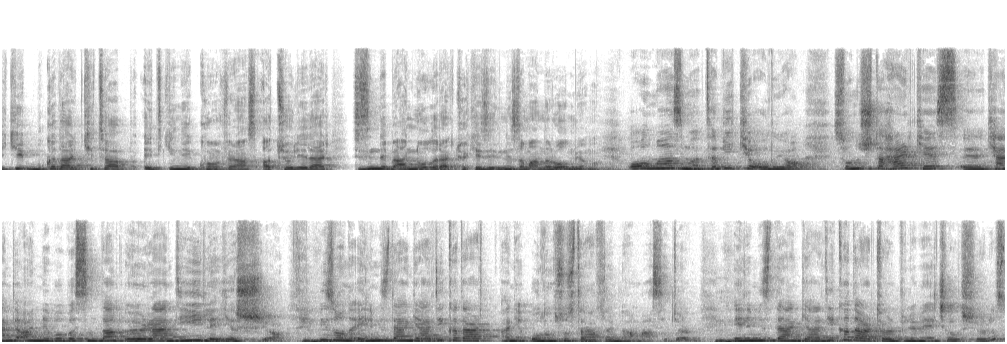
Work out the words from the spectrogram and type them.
Peki bu kadar kitap, etkinlik, konferans, atölyeler sizin de bir anne olarak tökezlediğiniz zamanlar olmuyor mu? Olmaz mı? Tabii ki oluyor. Sonuçta herkes e, kendi anne babasından öğrendiğiyle yaşıyor. Biz onu elimizden geldiği kadar hani olumsuz taraflarından bahsediyorum. Elimizden geldiği kadar törpülemeye çalışıyoruz.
